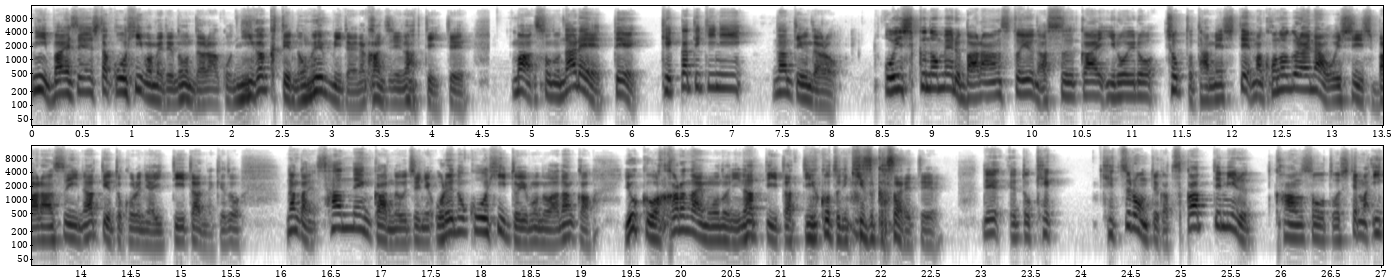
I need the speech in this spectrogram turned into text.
に焙煎したコーヒー豆で飲んだら、こう苦くて飲めんみたいな感じになっていて、まあその慣れて、結果的に、なんて言うんだろう。美味しく飲めるバランスというのは数回いろいろちょっと試して、まあこのぐらいなら美味しいしバランスいいなっていうところには言っていたんだけど、なんかね、3年間のうちに俺のコーヒーというものはなんかよくわからないものになっていたっていうことに気づかされて。で、えっと、け結論というか使ってみる感想として、まあ1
